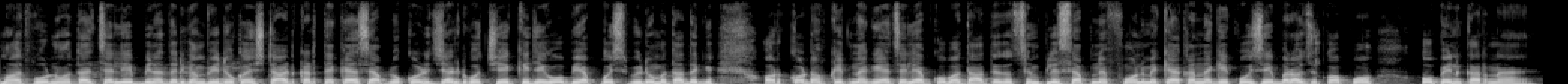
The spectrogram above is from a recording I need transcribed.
महत्वपूर्ण होता है। चलिए बिना देरी हम वीडियो को स्टार्ट करते हैं। कैसे आप लोग को रिज़ल्ट को चेक कीजिएगा, वो भी आपको इस वीडियो में बता देंगे। और कट ऑफ़ कितना गया चलिए आपको बताते हैं। तो सिंपली से अपने फ़ोन में क्या करना है कि कोई से ब्राउज़र को आपको ओपन करना है।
